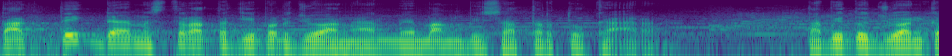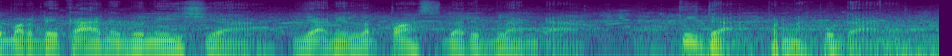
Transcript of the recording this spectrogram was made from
Taktik dan strategi perjuangan memang bisa tertukar. Tapi tujuan kemerdekaan Indonesia, yakni lepas dari Belanda, tidak pernah pudar.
